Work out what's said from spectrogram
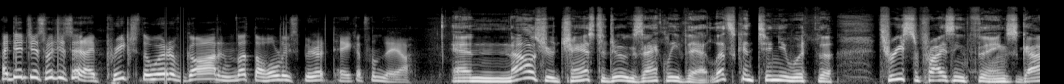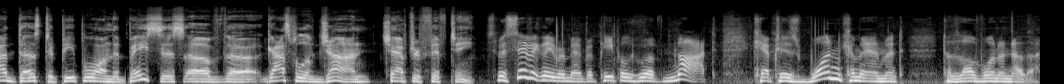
I did just what you said. I preached the Word of God and let the Holy Spirit take it from there. And now's your chance to do exactly that. Let's continue with the three surprising things God does to people on the basis of the Gospel of John, chapter 15. Specifically, remember people who have not kept his one commandment to love one another.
